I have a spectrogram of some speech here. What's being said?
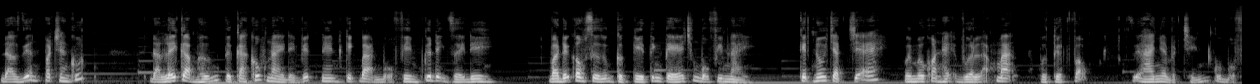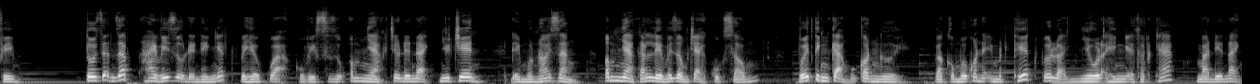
Đạo diễn Park Chan Wook đã lấy cảm hứng từ ca khúc này để viết nên kịch bản bộ phim Quyết định rời đi và được ông sử dụng cực kỳ tinh tế trong bộ phim này, kết nối chặt chẽ với mối quan hệ vừa lãng mạn vừa tuyệt vọng giữa hai nhân vật chính của bộ phim. Tôi dẫn dắt hai ví dụ điển hình nhất về hiệu quả của việc sử dụng âm nhạc trong điện ảnh như trên để muốn nói rằng âm nhạc gắn liền với dòng chảy cuộc sống, với tình cảm của con người và có mối quan hệ mật thiết với loại nhiều loại hình nghệ thuật khác mà điện ảnh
